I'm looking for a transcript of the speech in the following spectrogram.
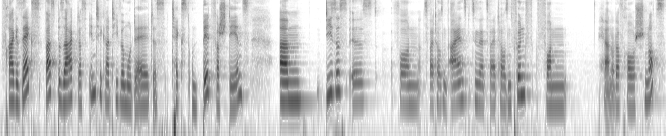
Frage 6. Was besagt das integrative Modell des Text- und Bildverstehens? Ähm, dieses ist von 2001 bzw. 2005 von Herrn oder Frau Schnotz.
